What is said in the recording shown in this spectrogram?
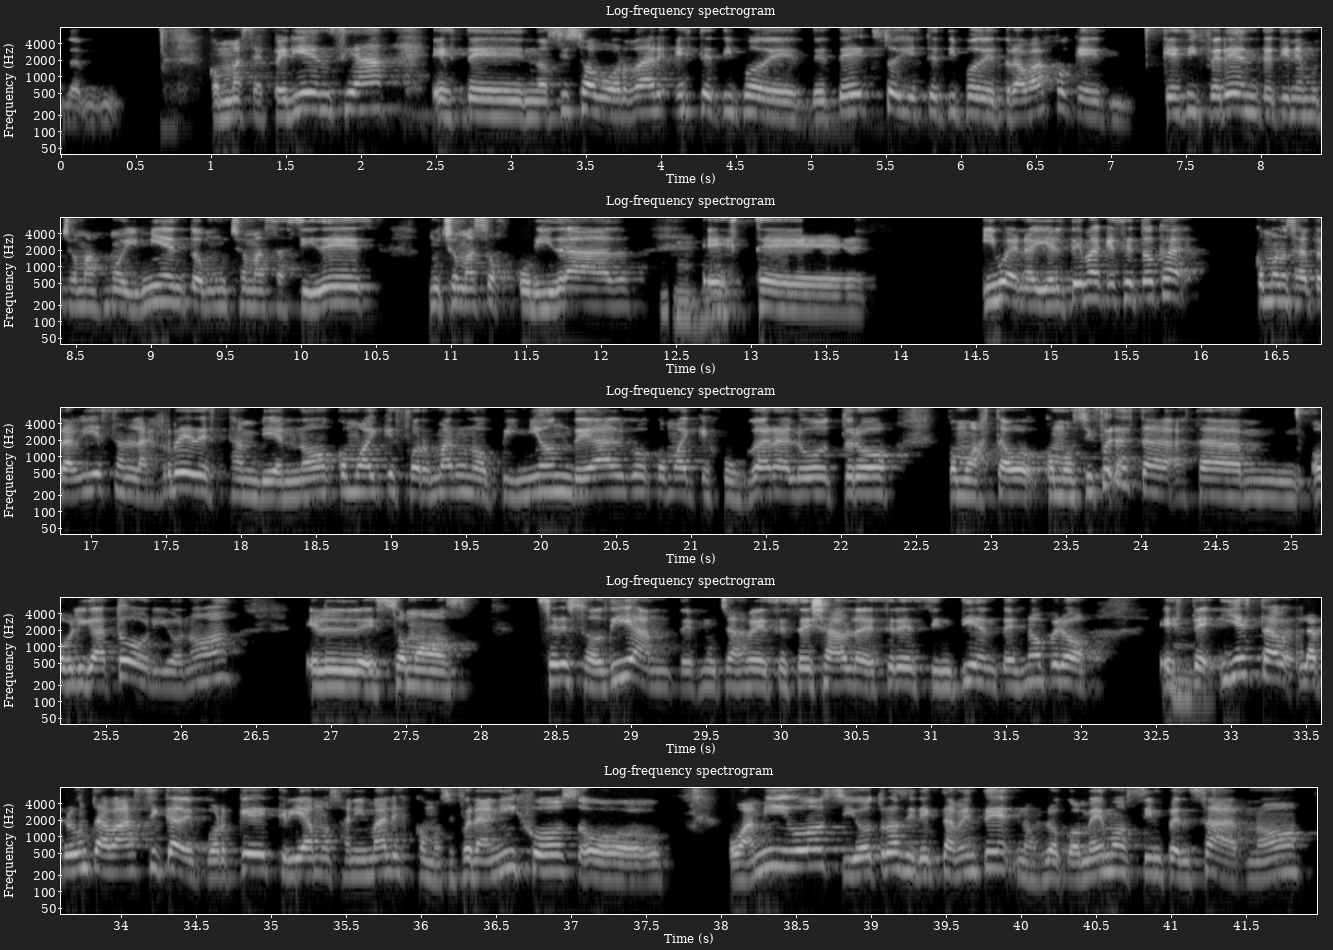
Con más experiencia, este, nos hizo abordar este tipo de, texto y este tipo de trabajo que, es diferente, tiene mucho más movimiento, mucho más acidez, mucho más oscuridad. este, y bueno, y el tema que se toca, cómo nos atraviesan las redes también, ¿no? Cómo hay que formar una opinión de algo, cómo hay que juzgar al otro, como, hasta, como si fuera hasta, hasta mm, obligatorio, ¿no? El, somos seres odiantes muchas veces, ella habla de seres sintientes, ¿no? Pero, este, mm. y esta, la pregunta básica de por qué criamos animales como si fueran hijos o, amigos y otros directamente nos lo comemos sin pensar, ¿no?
